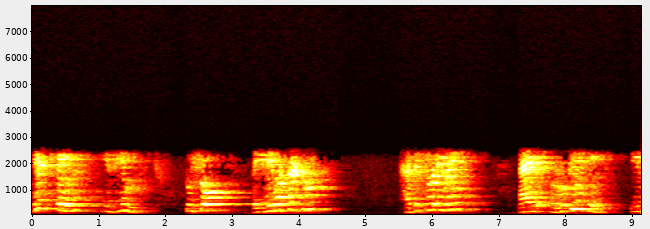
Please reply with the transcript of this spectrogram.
This tense is used to show the universal truth, habitual events, and routine things in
